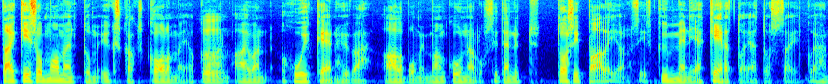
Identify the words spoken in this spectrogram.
Tai Kisu Momentum 123, joka mm. on aivan huikean hyvä albumi. Mä oon kuunnellut sitä nyt tosi paljon, siis kymmeniä kertoja tuossa ihan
